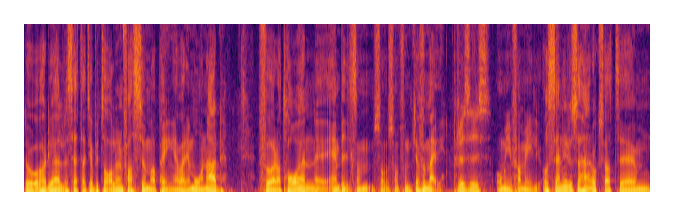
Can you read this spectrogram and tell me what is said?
Då hade jag hellre sett att jag betalar en fast summa pengar varje månad för att ha en, en bil som, som, som funkar för mig Precis. och min familj. Och Sen är det så här också att ehm,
